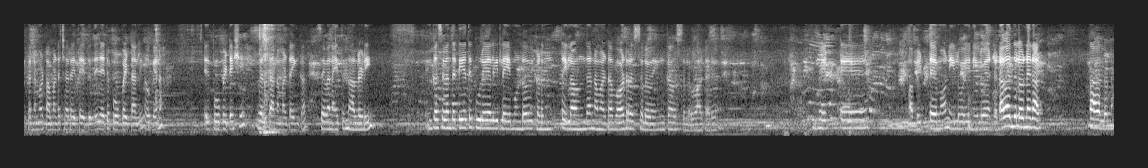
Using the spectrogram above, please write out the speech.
ఇక్కడనేమో టమాటా చారు అయితే అవుతుంది. ఇది అయితే పోపు పెట్టాలి ఓకేనా? ఇది పోపు పెట్టేసి వెళ్తానమాట ఇంకా. సెవెన్ అవుతుంది ఆల్రెడీ. ఇంకా సెవెన్ థర్టీ అయితే కూరగాయలు ఇట్లా ఏమి ఉండవు. ఇక్కడ అంతా ఇలా ఉందన్నమాట. వాటర్ వస్తలేవు ఇంకా వస్తలేవు వాటర్. బెట్టే మా బిట్టేమో నీళ్ళు పోయి నీళ్ళు పోయి అంటాడు. అవి అందులో ఉన్నాయి తాగ తాగలన్నా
